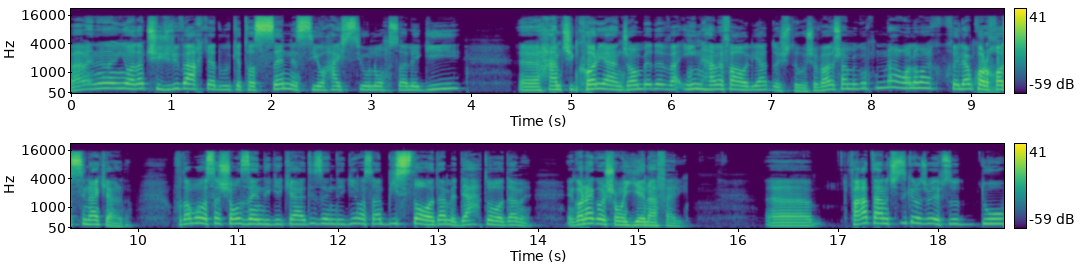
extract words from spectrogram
و این آدم چجوری وقت کرد بود که تا سن 38 39 سالگی همچین کاری انجام بده و این همه فعالیت داشته باشه. و هم می‌گفت نه حالا من خیلی هم کار خاصی نکردم. گفتم با مثلا شما زندگی کردی زندگی مثلا 20 تا آدمه 10 تا آدمه. انگار نگاه شما یه نفری. فقط تنها چیزی که راجع به اپیزود دو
